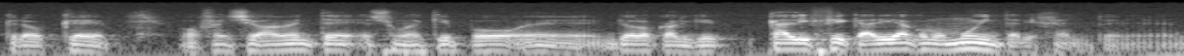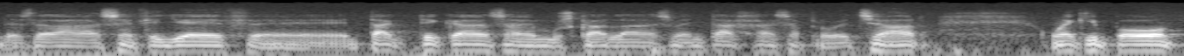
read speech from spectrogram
creo que ofensivamente es un equipo, eh, yo lo calificaría como muy inteligente, desde la sencillez eh, táctica, saben buscar las ventajas, aprovechar, un equipo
